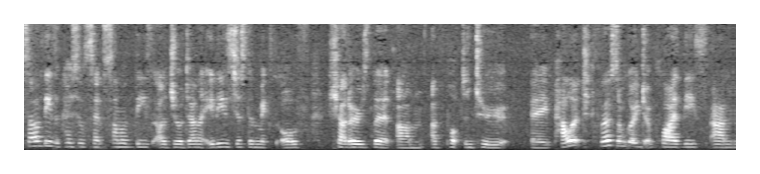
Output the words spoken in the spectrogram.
Some of these are Coastal Scents, some of these are Jordana. It is just a mix of shadows that um, I've popped into a palette. First I'm going to apply this um,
